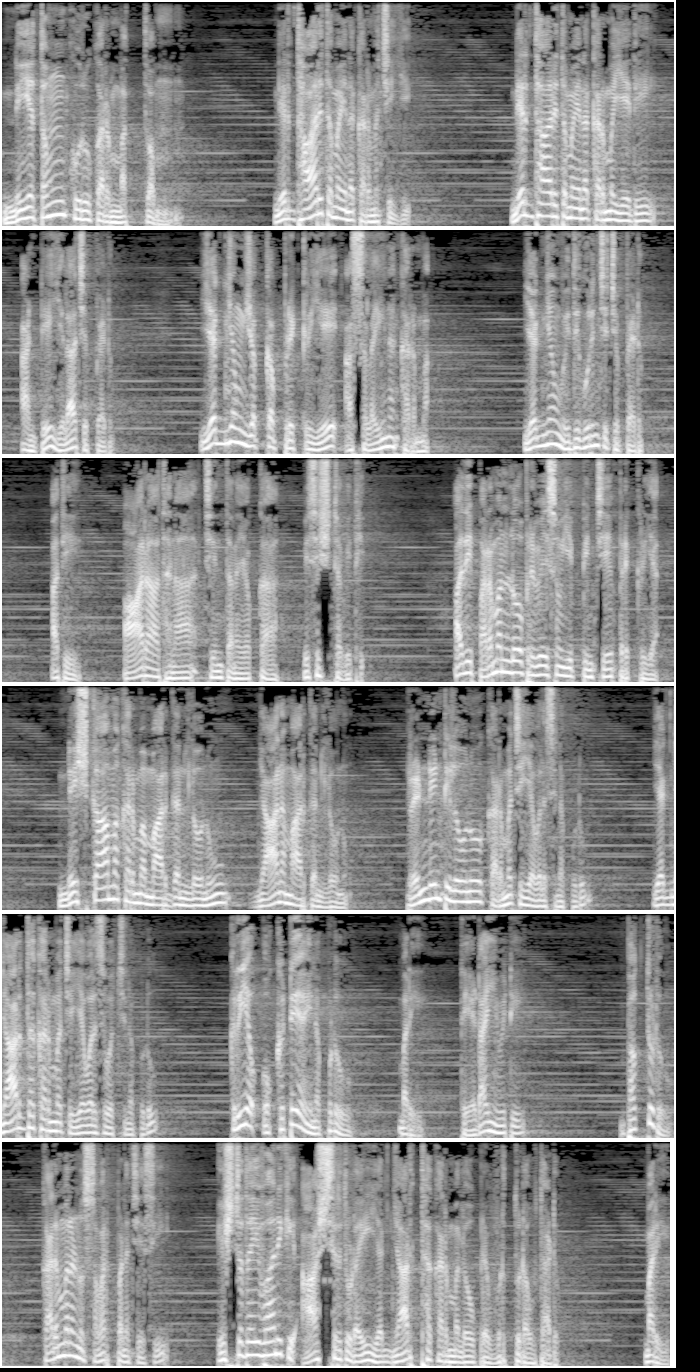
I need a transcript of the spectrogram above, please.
నియతం కురు కర్మత్వం. నిర్ధారితమైన కర్మ చెయ్యి. నిర్ధారితమైన కర్మ ఏది? అంటే ఇలా చెప్పాడు. యజ్ఞం యొక్క ప్రక్రియే అసలైన కర్మ. యజ్ఞం విధి గురించి చెప్పాడు. అది ఆరాధన చింతన యొక్క విశిష్ట విధి. అది పరమంలో ప్రవేశం ఇప్పించే ప్రక్రియ. నిష్కామకర్మ మార్గంలోనూ జ్ఞాన మార్గంలోనూ రెండింటిలోనూ కర్మ చెయ్యవలసినప్పుడు యజ్ఞార్థ కర్మ చెయ్యవలసి వచ్చినప్పుడు క్రియ ఒక్కటే అయినప్పుడు మరి తేడా ఏమిటి? భక్తుడు కర్మలను సమర్పణ చేసి ఇష్టదైవానికి ఆశ్రితుడై యజ్ఞార్థ కర్మలో ప్రవృత్తుడవుతాడు. మరి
